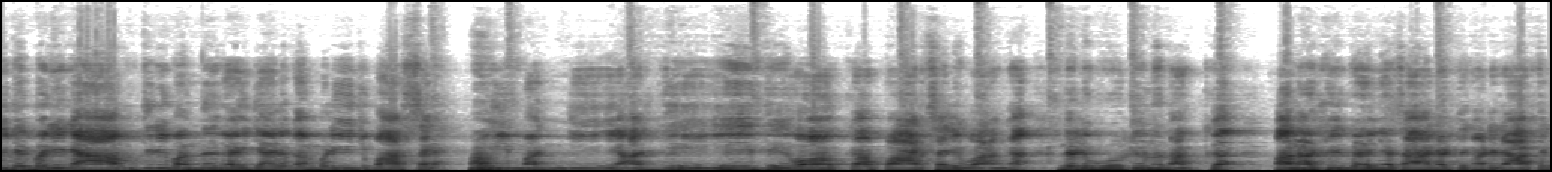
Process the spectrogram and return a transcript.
ഇത് ഇവർ രാവിലെ വന്ന് കഴിഞ്ഞാൽ കംപ്ലീറ്റ് പാർസലാ കുഴിമന്തി അത് ഇത് ഒക്കെ പാർസൽ വാങ്ങുക. എന്നിട്ട് വീട്ടിൽ നിന്ന് നക്കുക. ആ നക്കി കഴിഞ്ഞ സാധനം എടുത്തുകൊണ്ട് രാത്രി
